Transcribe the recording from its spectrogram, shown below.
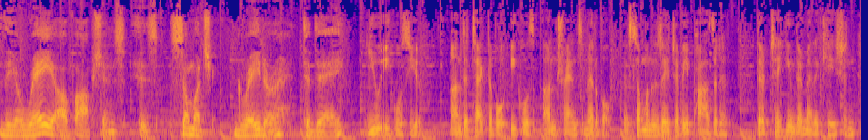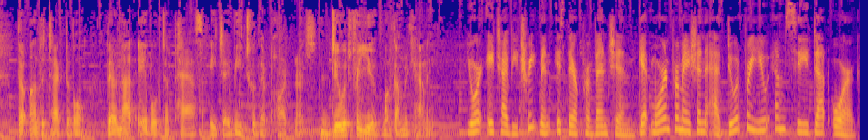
The array of options is so much greater today. U equals U. Undetectable equals untransmittable. If someone who's HIV positive, they're taking their medication, they're undetectable, they're not able to pass HIV to their partners. Do it for you, Montgomery County. Your HIV treatment is their prevention. Get more information at doitforyoumc.org.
